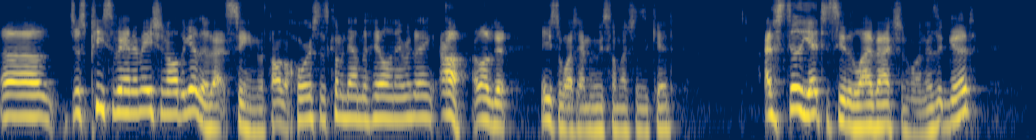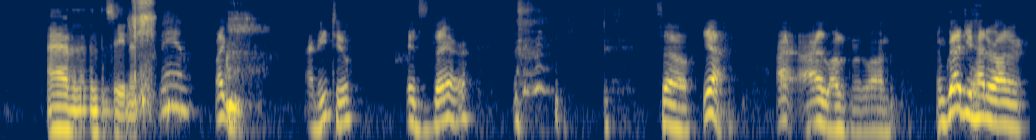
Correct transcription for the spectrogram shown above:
uh just piece of animation altogether that scene with all the horses coming down the hill and everything oh i loved it i used to watch that movie so much as a kid i've still yet to see the live action one is it good I haven't seen it. man like i need to. It's there. So yeah i i love mulan. I'm glad you had her on her,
